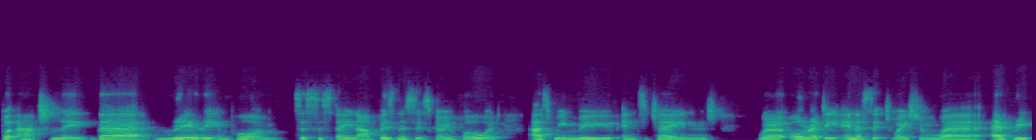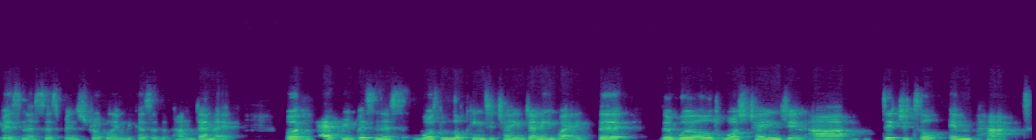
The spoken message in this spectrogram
but actually they're really important to sustain our businesses going forward as we move into change. We're already in a situation where every business has been struggling because of the pandemic, but mm-hmm. every business was looking to change anyway. The, the world was changing, our digital impact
